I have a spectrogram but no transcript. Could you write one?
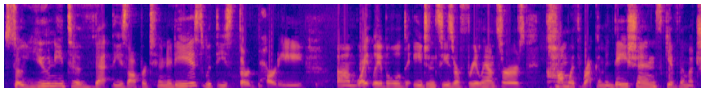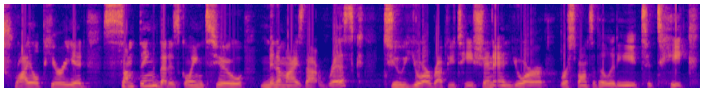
So you need to vet these opportunities with these third party um, white labeled agencies or freelancers come with recommendations, give them a trial period, something that is going to minimize that risk to your reputation and your responsibility to take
